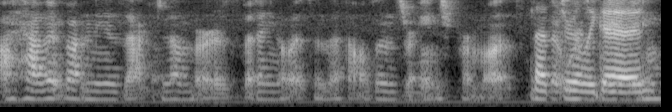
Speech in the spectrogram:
I haven't gotten the exact numbers, but I know it's in the thousands range per month. That's that really good.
